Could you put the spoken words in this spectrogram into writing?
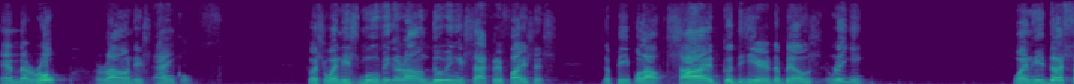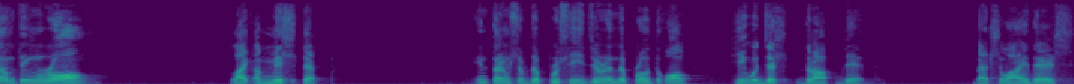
and a rope around his ankles. Because when he's moving around doing his sacrifices, the people outside could hear the bells ringing. When he does something wrong, like a misstep in terms of the procedure and the protocol, he would just drop dead. That's why there's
